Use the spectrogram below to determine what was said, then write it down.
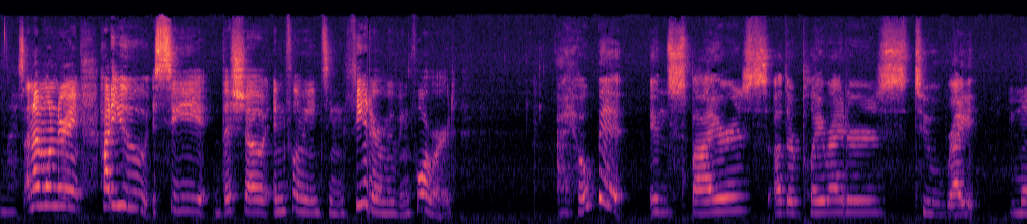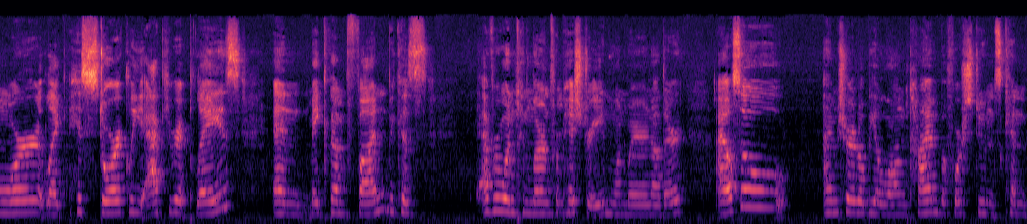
Nice. And I'm wondering, how do you see this show influencing theater moving forward? I hope it inspires other playwriters to write more like historically accurate plays and make them fun because everyone can learn from history in one way or another. I also I'm sure it'll be a long time before students can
